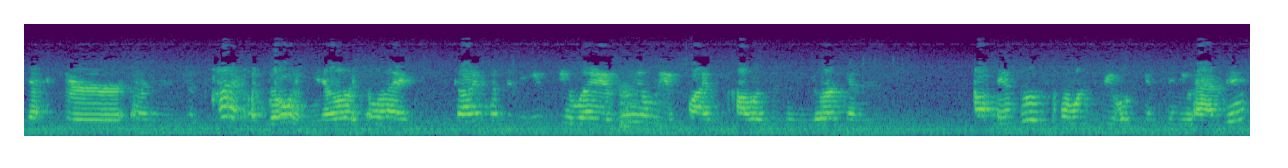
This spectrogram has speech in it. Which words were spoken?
Dexter, and just kind of kept going, you know? Like when I got accepted to UCLA, I really only applied to colleges in New York and Los Angeles because I wanted to be able to continue acting.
